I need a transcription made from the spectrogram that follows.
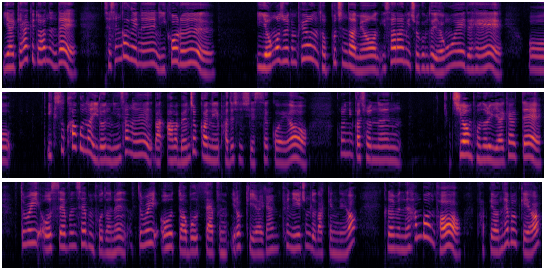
이야기하기도 하는데 제 생각에는 이거를 이 영어적인 표현을 덧붙인다면 이 사람이 조금 더 영어에 대해 어 익숙하구나 이런 인상을 아마 면접관이 받으실 수 있을 거예요. 그러니까 저는 지원 번호를 이야기할 때 3077보다는 3077 이렇게 이야기하는 편이 좀 더 낫겠네요. 그러면은 한 번 더 답변해 볼게요.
